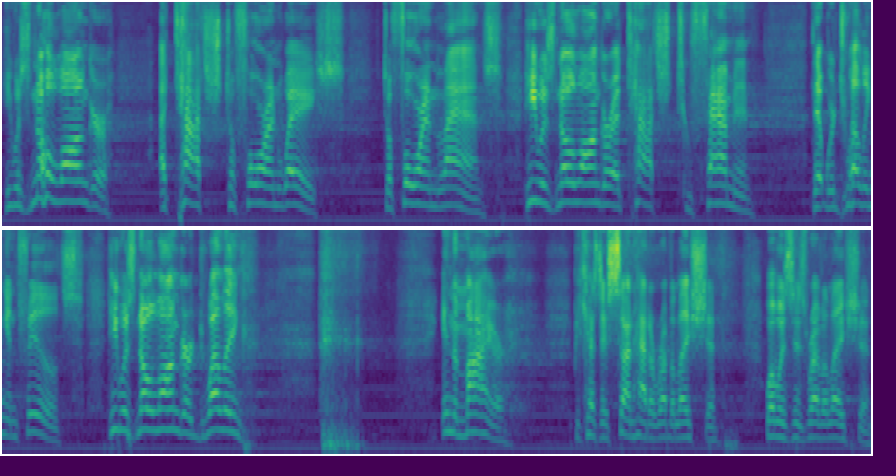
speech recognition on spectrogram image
He was no longer attached to foreign ways, to foreign lands. He was no longer attached to famine that were dwelling in fields. He was no longer dwelling in the mire because his son had a revelation. What was his revelation?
